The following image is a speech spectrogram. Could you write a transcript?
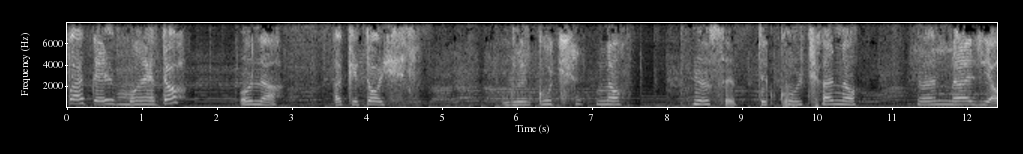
Padre muerto. Hola, aquí estoy. ¿Me escuchas? No. Yo sé, te escucha, no. No, no, yo.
